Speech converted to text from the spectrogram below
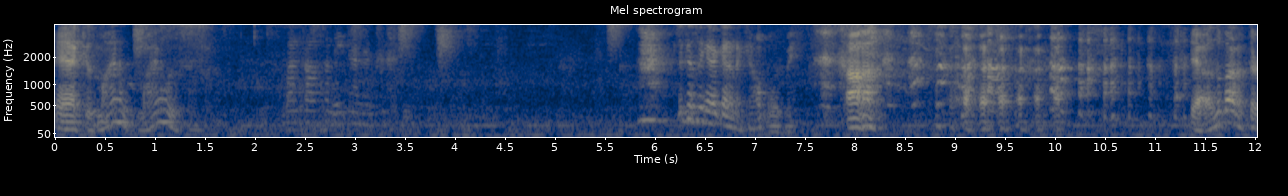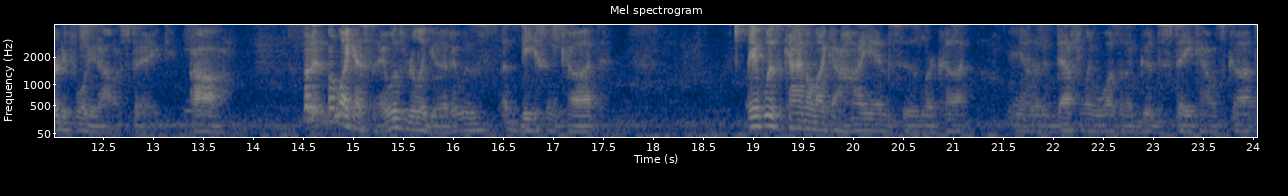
Yeah, cause mine mine was. 1,850. It's a good thing I got an accountant with me. Uh, yeah, it was about a 30 40 dollar steak. Uh, but it, but like I say, it was really good. It was a decent cut. It was kind of like a high end sizzler cut. You know, that it definitely wasn't a good steakhouse cut.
